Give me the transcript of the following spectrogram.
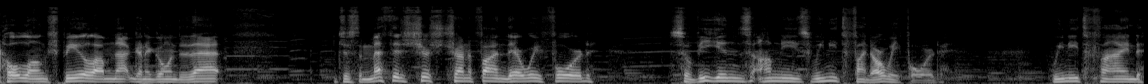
whole long spiel. I'm not gonna go into that. Just the Methodist Church trying to find their way forward so, vegans, omnis, we need to find our way forward. We need to find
